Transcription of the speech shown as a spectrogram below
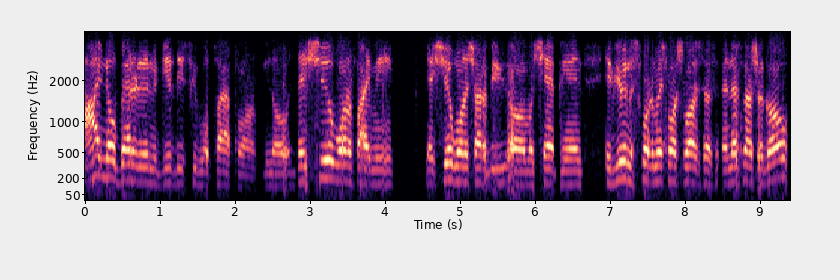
I know better than to give these people a platform. You know, they should want to fight me. They should want to try to be um, a champion. If you're in the sport of mixed martial arts and that's not your goal,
